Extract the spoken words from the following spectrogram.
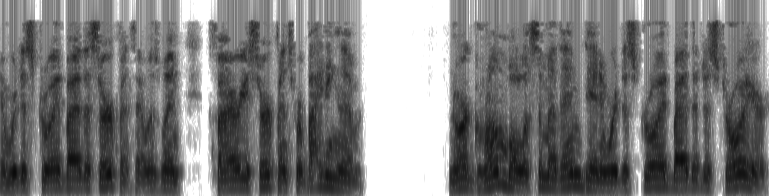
and were destroyed by the serpents. That was when fiery serpents were biting them. Nor grumble as some of them did, and were destroyed by the destroyer.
